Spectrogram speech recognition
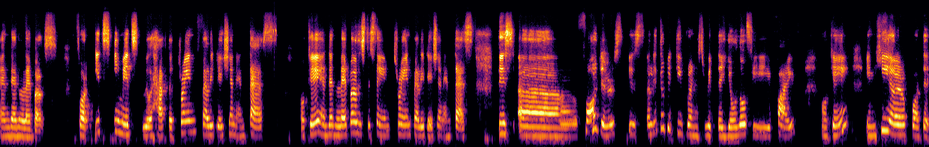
and then labels. For each image, we'll have the train, validation, and test. Okay, and then label is the same, train, validation, and test. This uh, folders is a little bit different with the YOLO v5. Okay, in here for the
